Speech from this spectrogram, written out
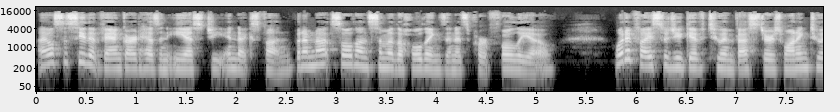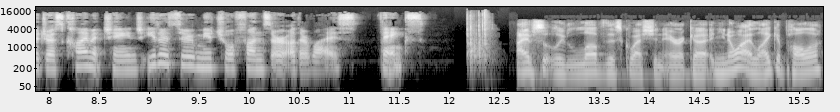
I also see that Vanguard has an ESG index fund, but I'm not sold on some of the holdings in its portfolio. What advice would you give to investors wanting to address climate change, either through mutual funds or otherwise? Thanks. I absolutely love this question, Erica. And you know why I like it, Paula?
